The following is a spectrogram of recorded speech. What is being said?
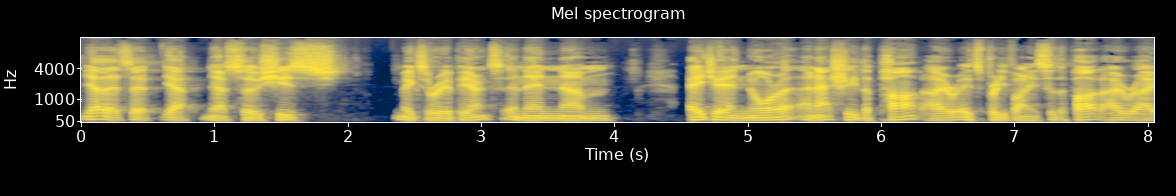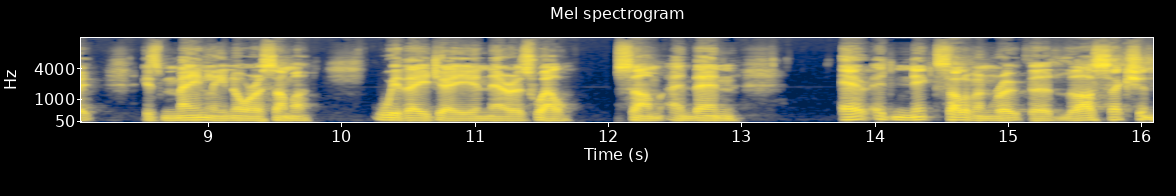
yeah, that's it. Yeah. Yeah. So she's makes a reappearance. And then um, AJ and Nora. And actually, the part I it's pretty funny. So the part I write is mainly Nora Summer with AJ in there as well. Some. And then Er- Nick Sullivan wrote the last section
